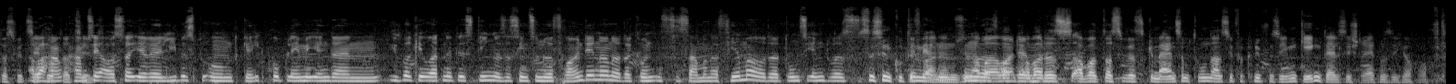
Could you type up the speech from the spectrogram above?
das wird sehr Aber gut haben, haben Sie außer Ihre Liebes- und Geldprobleme irgendein übergeordnetes Ding? Also sind Sie nur Freundinnen oder gründen Sie zusammen eine Firma oder tun Sie irgendwas? Sie sind gute Freundinnen, sind aber, Freundinnen. aber, das, aber dass wir es gemeinsam tun, dann sie verknüpfen sich. Im Gegenteil, sie streiten sich auch oft.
